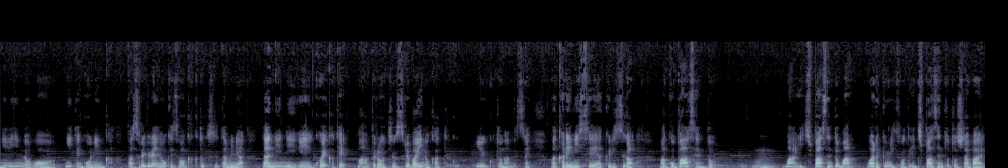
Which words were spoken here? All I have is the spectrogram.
人の、2.5人か、まあ、それぐらいのお客様を獲得するためには何人に声かけ、まあ、アプローチをすればいいのかということなんですね。まあ、仮に制約率が5%、うん、まあ1%、まあ悪く見積もって1%とした場合、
